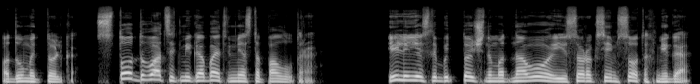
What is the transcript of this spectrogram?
подумать только, 120 мегабайт вместо полутора. Или, если быть точным, одного и 47 сотых мега.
